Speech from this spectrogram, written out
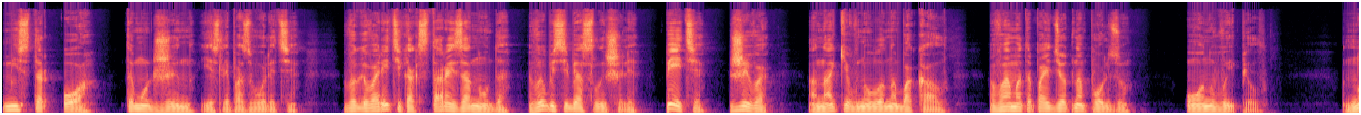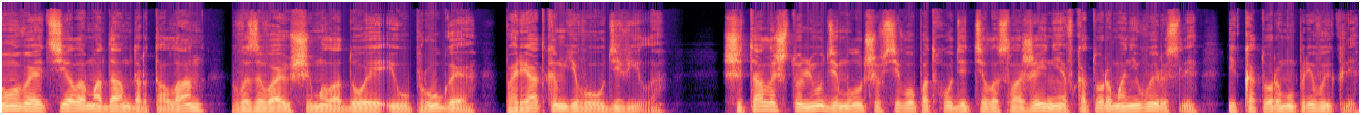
«Мистер О, Тамуджин, если позволите. Вы говорите, как старый зануда. Вы бы себя слышали. Пейте, живо!» Она кивнула на бокал. «Вам это пойдет на пользу». Он выпил. Новое тело мадам Д'Арталан, вызывающе молодое и упругое, порядком его удивило. Считалось, что людям лучше всего подходит телосложение, в котором они выросли и к которому привыкли,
